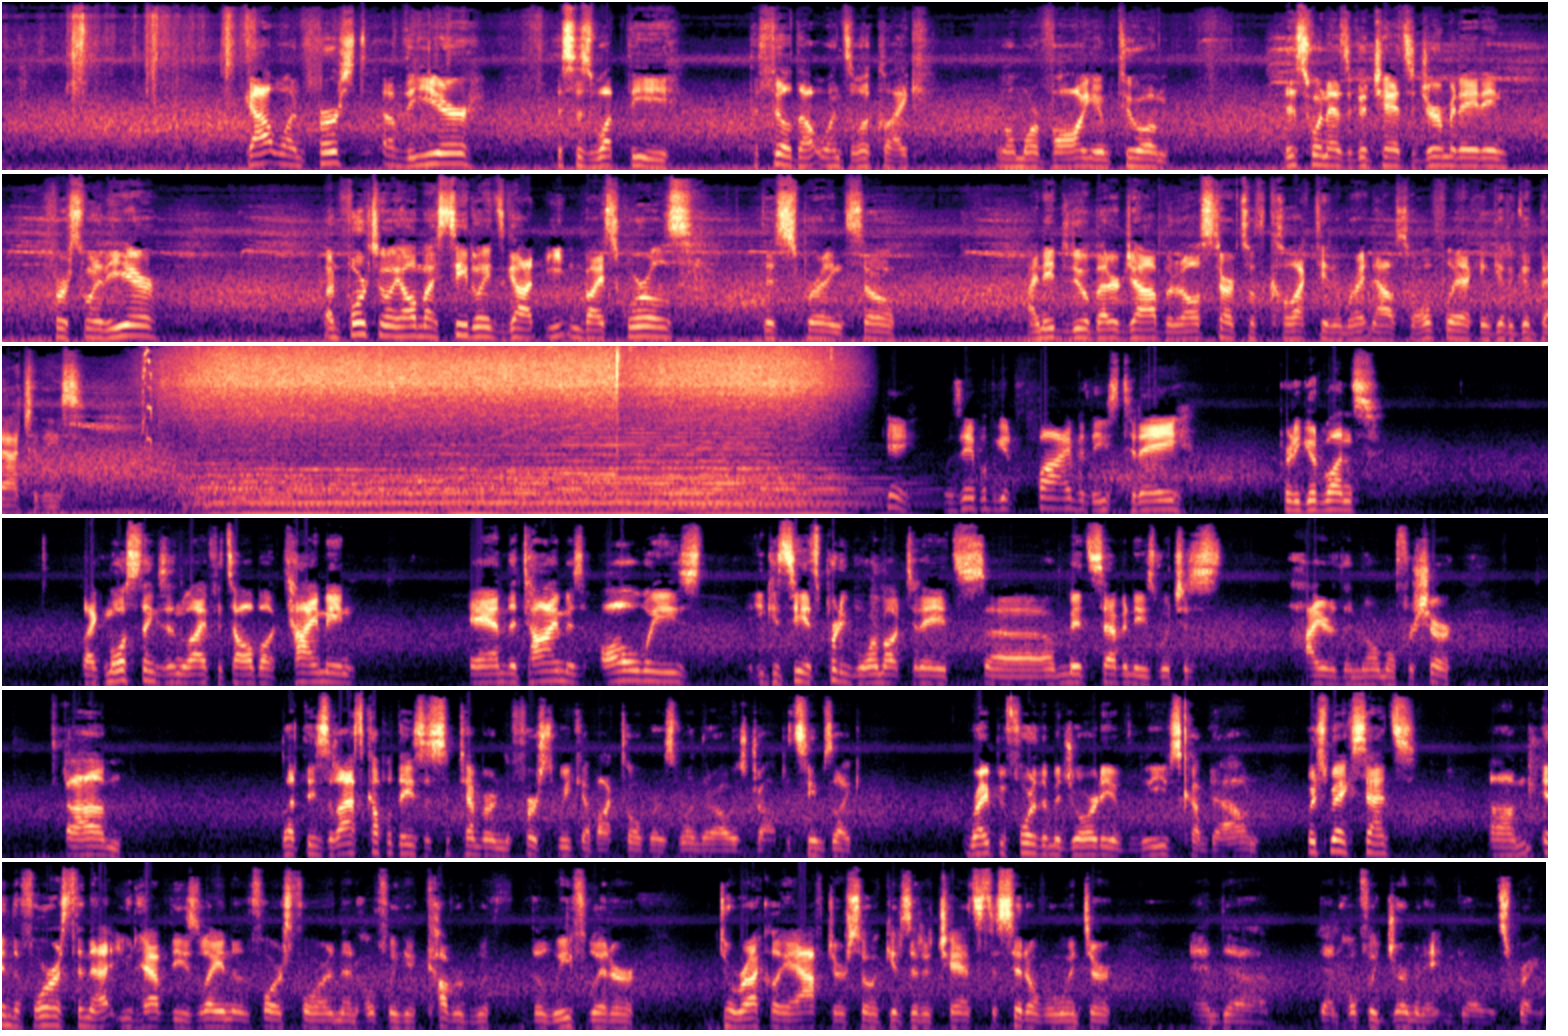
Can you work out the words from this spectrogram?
Got one first of the year. This is what the, the filled out ones look like. A little more volume to them. This one has a good chance of germinating first one of the year. Unfortunately, all my seedlings got eaten by squirrels this spring, so I need to do a better job, but it all starts with collecting them right now, so hopefully I can get a good batch of these. Okay, was able to get five of these today. Pretty good ones. Like most things in life, it's all about timing. And the time is always you can see it's pretty warm out today. It's uh, mid 70s, which is higher than normal for sure. Um, but these last couple days of September and the first week of October is when they're always drop. It seems like right before the majority of leaves come down, which makes sense um, in the forest in that you'd have these laying in the forest floor and then hopefully get covered with the leaf litter directly after so it gives it a chance to sit over winter and uh, then hopefully germinate and grow in spring.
